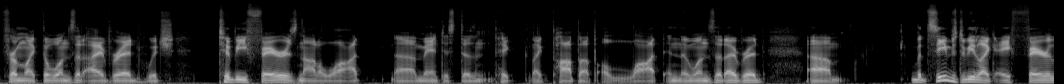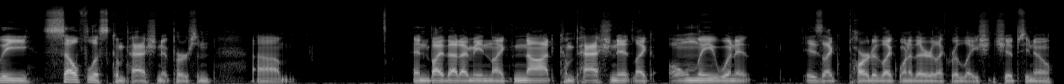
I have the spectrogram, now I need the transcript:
from like the ones that I've read, which to be fair is not a lot. Uh, Mantis doesn't pick like pop up a lot in the ones that I've read, um, but seems to be like a fairly selfless, compassionate person. Um, and by that I mean like not compassionate like only when it is like part of like one of their like relationships. You know,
